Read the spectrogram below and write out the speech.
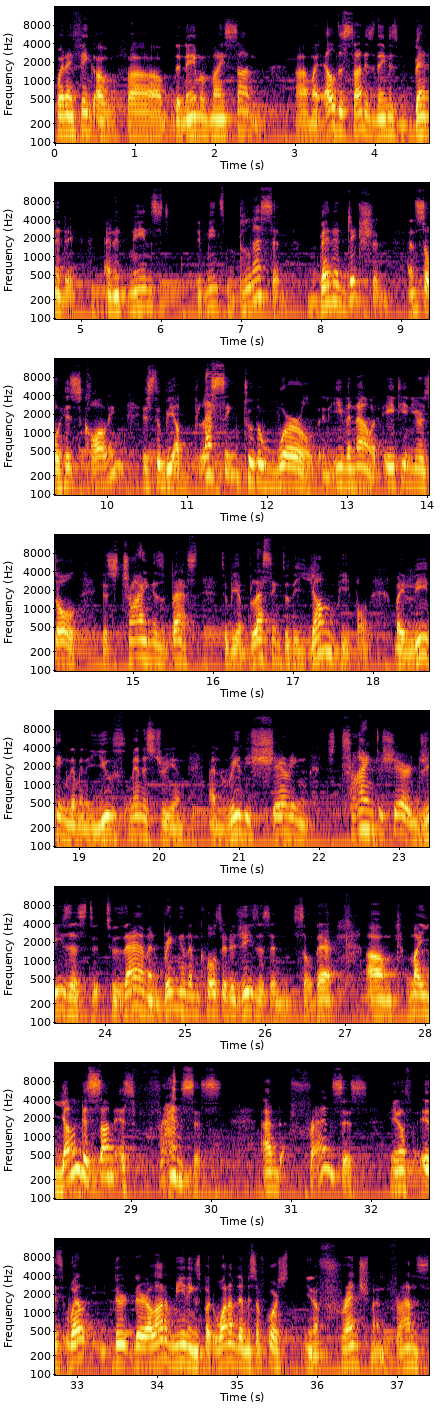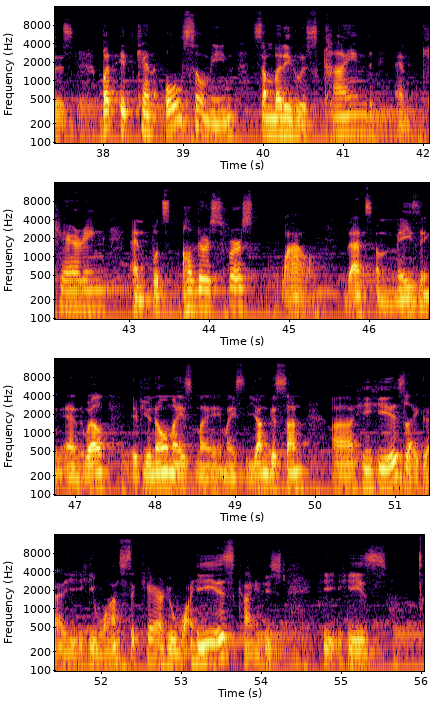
when I think of uh, the name of my son, uh, my eldest son, his name is Benedict, and it means, it means blessed, benediction. And so his calling is to be a blessing to the world. And even now, at 18 years old, he's trying his best to be a blessing to the young people by leading them in a youth ministry and, and really sharing, trying to share Jesus to, to them and bringing them closer to Jesus. And so there. Um, my youngest son is Francis. And Francis you know, is well, there, there are a lot of meanings, but one of them is, of course, you know, Frenchman, Francis. But it can also mean somebody who is kind and caring and puts others first. Wow, that's amazing. And well, if you know my my, my youngest son, uh, he he is like that. He he wants to care. He he is kind. He's he he's.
